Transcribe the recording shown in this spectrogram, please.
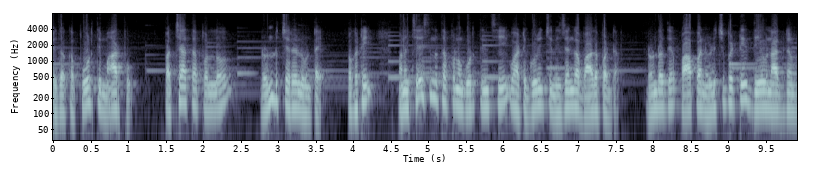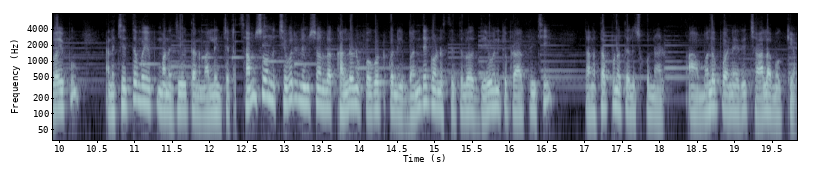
ఇదొక పూర్తి మార్పు. పశ్చాత్తాపంలో రెండు చర్యలు ఉంటాయి. ఒకటి మనం చేసిన తప్పులను గుర్తించి వాటి గురించి నిజంగా బాధపడ్డాం. రెండోది పాపాన్ని విడిచిపెట్టి దేవుని ఆజ్ఞ వైపు అని చిత్తం వైపు మన జీవితాన్ని మళ్ళించటం. సంసోను చివరి నిమిషంలో కళ్ళను పోగొట్టుకుని బందీగొండ స్థితిలో దేవునికి ప్రార్థించి తన తప్పును తెలుసుకున్నాడు. ఆ మలుపు అనేది చాలా ముఖ్యం.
